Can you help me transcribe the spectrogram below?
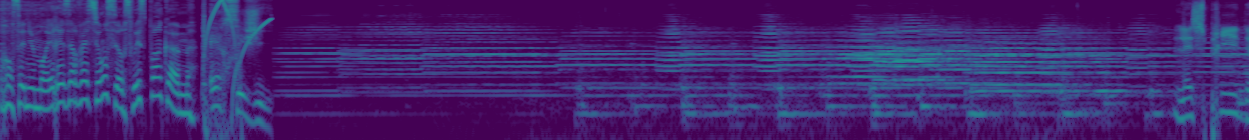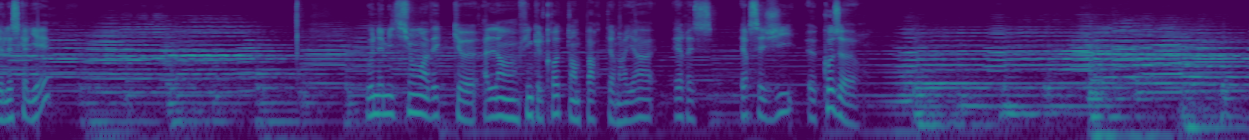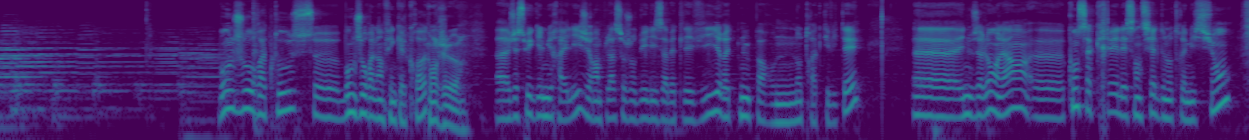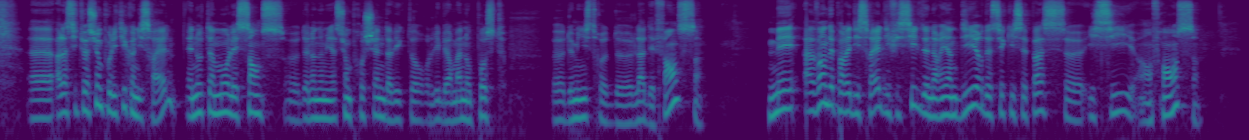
Renseignements et réservations sur swiss.com. RCJ. L'esprit de l'escalier. Une émission avec euh, Alain Finkielkraut en partenariat RS, RCJ euh, Causeur. Bonjour à tous, euh, bonjour Alain Finkielkraut. Bonjour. Euh, je suis Gil Mikhaili, je remplace aujourd'hui Elisabeth Lévy, retenue par une autre activité. Euh, et nous allons là consacrer l'essentiel de notre émission à la situation politique en Israël, et notamment l'essence de la nomination prochaine d'Avictor Lieberman au poste de ministre de la Défense. Mais avant de parler d'Israël, difficile de ne rien dire de ce qui se passe ici en France.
